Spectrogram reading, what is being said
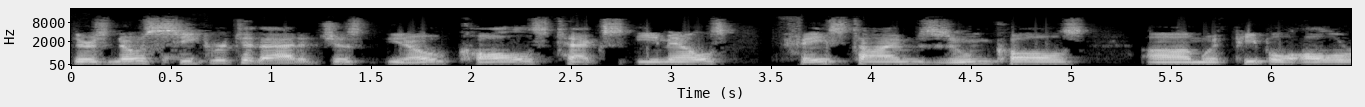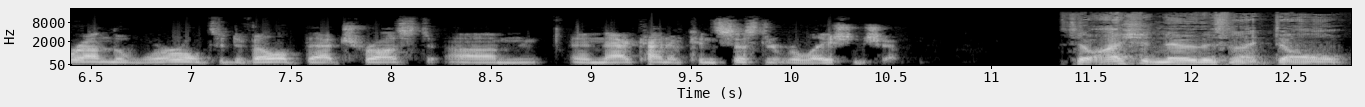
there's no secret to that it just you know calls texts emails facetime zoom calls um, with people all around the world to develop that trust um, and that kind of consistent relationship so I should know this and I don't,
